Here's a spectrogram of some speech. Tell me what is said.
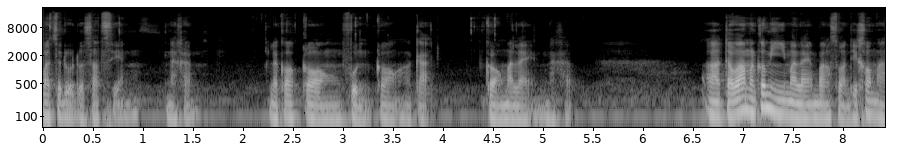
วัสดุดูดซับเสียงนะครับ แล้วก็กรองฝุ่นกรองอากาศกรองแมลงนะครับแต่ว่ามันก็มีแมลงบางส่วนที่เข้ามา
